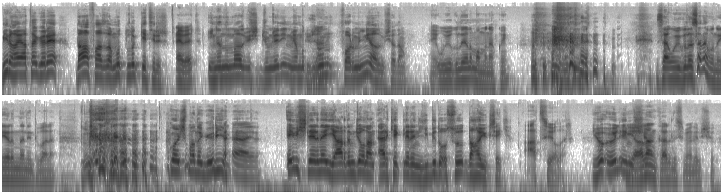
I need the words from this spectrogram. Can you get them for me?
bir hayata göre daha fazla mutluluk getirir. evet. İnanılmaz bir cümle değil mi ya? Mutluluğun formülünü yazmış adam. E, uygulayalım amına koyayım. Sen uygulasana bunu yarından itibaren. Koşma da göreyim. Aynen. Ev işlerine yardımcı olan erkeklerin libidosu daha yüksek. Atıyorlar. Yo öyleymiş. ya. Yalan kardeşim öyle bir şey yok.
